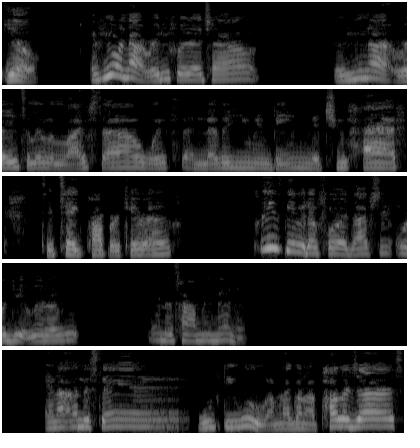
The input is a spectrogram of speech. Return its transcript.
yo, if you are not ready for that child, if you're not ready to live a lifestyle with another human being that you have to take proper care of, please give it up for adoption or get rid of it in a timely manner. And I understand whoop de woo. I'm not gonna apologize.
